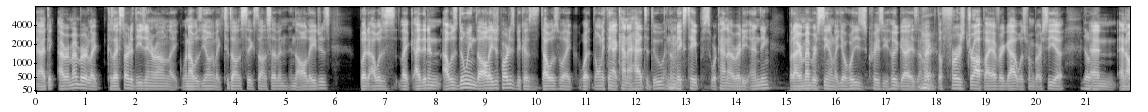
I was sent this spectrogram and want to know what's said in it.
Yeah, I think I remember like because I started DJing around like when I was young, like 2006, 2007, in the all ages. But I was like, I didn't, I was doing the all ages parties because that was like what the only thing I kind of had to do, and the mm-hmm. mixtapes were kind of already ending. But I remember mm. seeing them like, yo, who are these crazy hood guys? And like the first drop I ever got was from Garcia, Dope. and and I,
